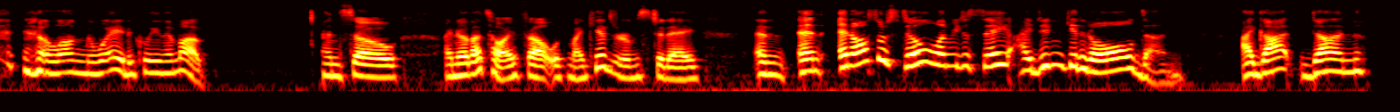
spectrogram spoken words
along the way to clean them up. And so I know that's how I felt with my kids' rooms today. And and and also still let me just say I didn't get it all done. I got done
